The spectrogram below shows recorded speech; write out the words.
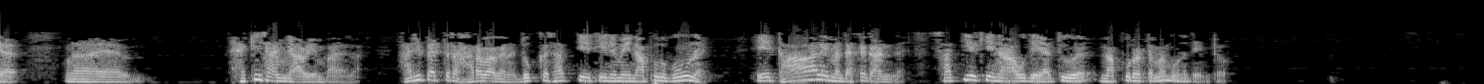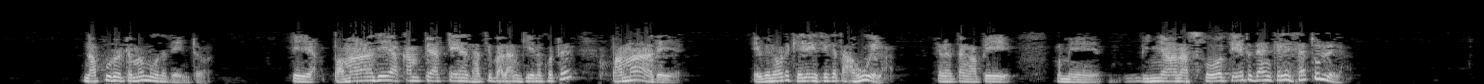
හැකි සංඥාවෙන් බලලා හරි පැත්තට හරවගෙන දුක්ඛ සත්‍යයේ තියෙන මේ නපුරු ගුණ ඒ තාලෙම දැක ගන්න සත්‍ය කියන ආයුධය ඇතුව නපුරටම මුණ දෙන්න ඕන. නපුරටම මුණ දෙන්න ඕන. ඒ පමාදයේ අකම්පයක් කියන සති බලන් කියනකොට පමාදය ඒ වෙනකොට කෙලෙසයකට අහු වෙලා. එහෙම නැත්නම් අපේ මේ විඥාන ස්රෝතයට දැන් කෙලෙස් ඇතුල් වෙලා.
